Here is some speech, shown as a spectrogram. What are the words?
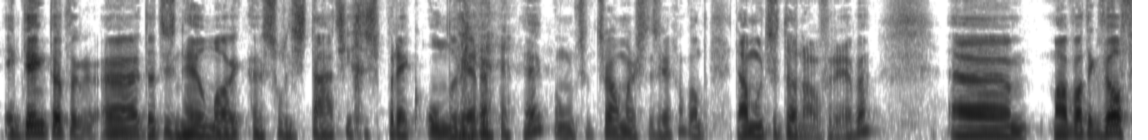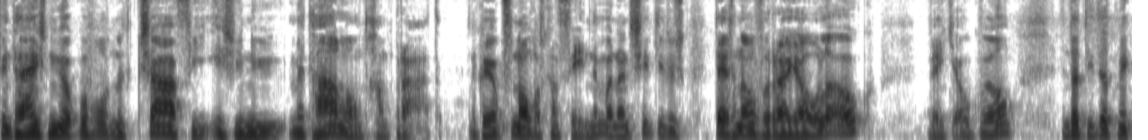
ik denk dat er, eh, dat is een heel mooi eh, sollicitatiegesprek onderwerp, hè, om het zo maar eens te zeggen, want daar moeten ze het dan over hebben. Ehm, maar wat ik wel vind, hij is nu ook bijvoorbeeld met Xavi, is hij nu met Haaland gaan praten. Dan kun je ook van alles gaan vinden, maar dan zit hij dus tegenover Raiola ook, weet je ook wel. En dat hij dat met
